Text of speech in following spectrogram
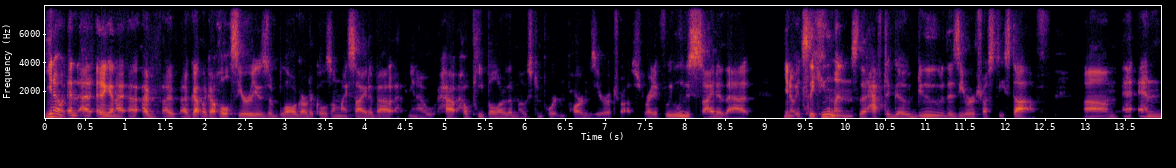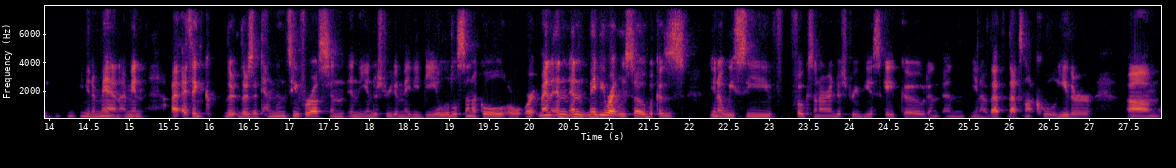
You know, and, and again, I, have I've got like a whole series of blog articles on my site about you know how how people are the most important part of zero trust, right? If we lose sight of that, you know, it's the humans that have to go do the zero trusty stuff. Um, and, and, you know, man, I mean, I, I think there, there's a tendency for us in, in the industry to maybe be a little cynical, or, or and, and and maybe rightly so because you know we see f- folks in our industry be a scapegoat, and and you know that that's not cool either. Um,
